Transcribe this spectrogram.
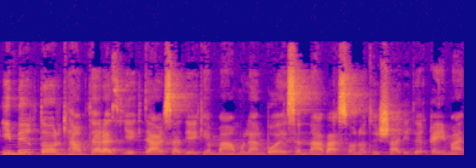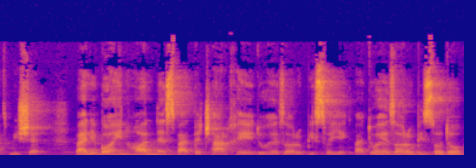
این مقدار کمتر از یک درصدیه که معمولا باعث نوسانات شدید قیمت میشه ولی با این حال نسبت به چرخه 2021 و 2022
